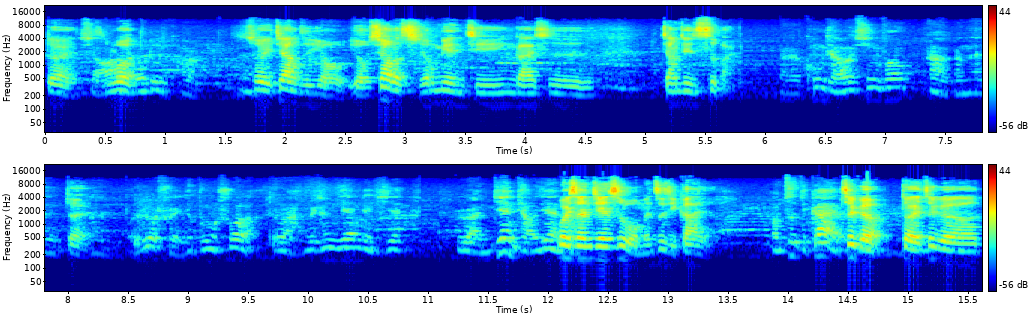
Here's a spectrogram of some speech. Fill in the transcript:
对，小二楼这一块儿，所以这样子有有效的使用面积应该是将近四百。呃，空调、新风啊，刚才对呃热水就不用说了，对吧？卫生间这些软件条件，卫生间是我们自己盖的，啊自己盖的。这个对这个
